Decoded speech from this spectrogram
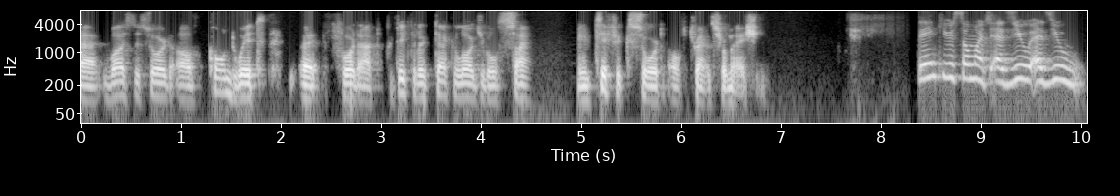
uh, was the sort of conduit uh, for that particular technological scientific sort of transformation. Thank you so much. As you, as you,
